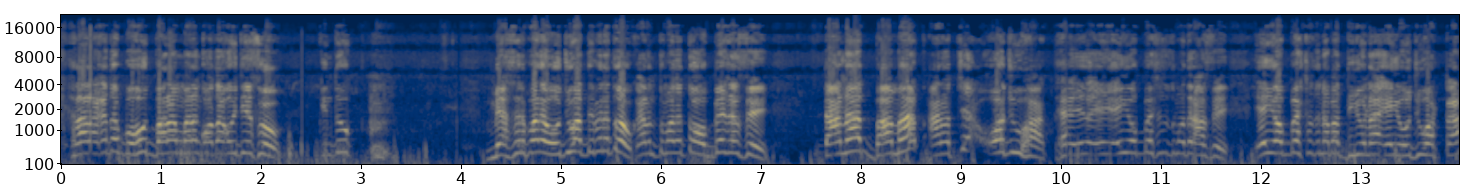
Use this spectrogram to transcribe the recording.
খেলার আগে তো বহুত বারাং বারাম কথা কইতেছো কিন্তু ম্যাচের পরে অজুহাত দেবে না তো? কারণ তোমাদের তো অভ্যেস আছে। ডান হাত বাম হাত আর হচ্ছে অজুহাত। হ্যাঁ এই- অভ্যাসটা তোমাদের আছে। এই অভ্যাসটা যেন আবার দিও না এই অজুহাতটা।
